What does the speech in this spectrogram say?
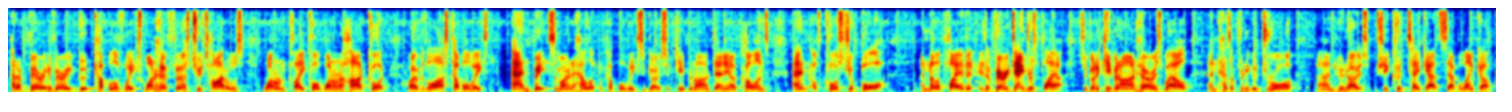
Had a very, very good couple of weeks. Won her first two titles, one on clay court, one on a hard court over the last couple of weeks, and beat Simona Halep a couple of weeks ago. So keep an eye on Danielle Collins. And, of course, Jabeur another player that is a very dangerous player. So got to keep an eye on her as well and has a pretty good draw. And who knows, she could take out Sabalenka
